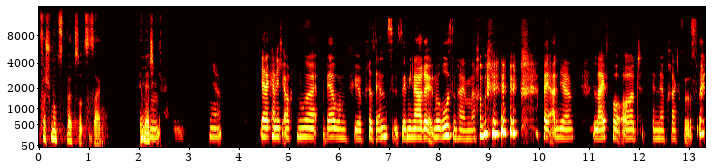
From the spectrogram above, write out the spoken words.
verschmutzt wird, sozusagen. Der Mhm. Ja. Ja, da kann ich auch nur Werbung für Präsenzseminare in Rosenheim machen. Bei Anja live vor Ort in der Praxis. Sehr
